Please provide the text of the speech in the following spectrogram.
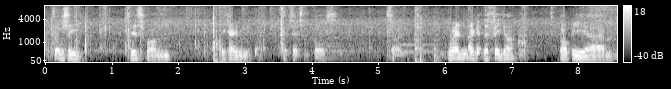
Because obviously, this one, it came of course. So when I get the figure I'll be um,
